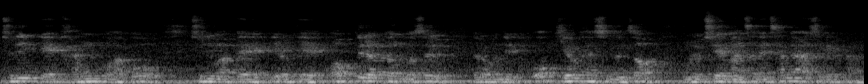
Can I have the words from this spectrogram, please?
주님께 간구하고 주님 앞에 이렇게 엎드렸던 것을 여러분들이 꼭 기억하시면서 오늘 주의 만찬에 참여하시기를 바랍니다.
